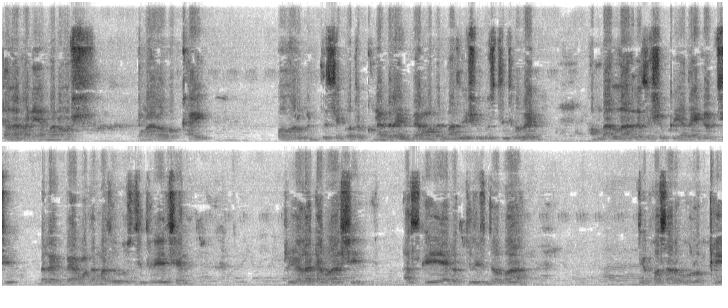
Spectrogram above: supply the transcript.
কালাপানিয়া মানুষ ওনার অপেক্ষায় প্রহর গুনতেছে কতক্ষণে বেলাইবে আমাদের মাঝে এসে উপস্থিত হবেন? আমরা আল্লাহর কাছে শুক্রিয়া আদায় করছি। বেলাইবে আমাদের মাঝে উপস্থিত হয়েছেন। প্রিয় এলাকাবাসী, আজকে একত্রিশ দফা যে ফসার উপলক্ষে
